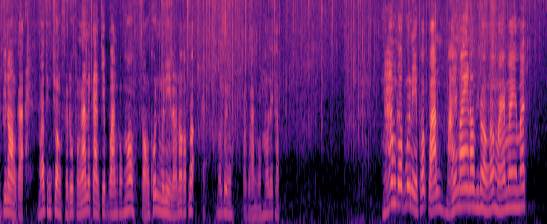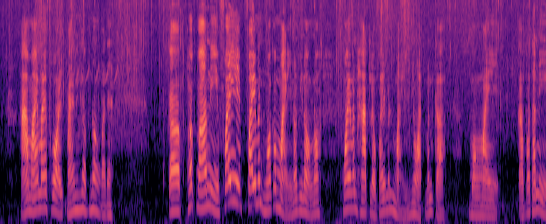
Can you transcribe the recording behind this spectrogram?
ครับพี่น้องกะมาถึงช่วงสรุปของานในการเก็บหวานของเฮาสองคนมือนี้แล้วเนาะครับเนาะมาเบิ่งผักหวานของเฮาเลยครับงามครับมือนี้ผักหวานหมายไม้เนาะพี่น้องเนาะหมายไม้มาหาหมายไม้พออีกหมายนึงครับพี่น้องบัดเนี่ยกับผักหวานนี่ไฟไฟมันหัวก็ใหม่เนาะพี่น้องเนาะห้อยมันหัดแล้วไฟมันใหม่หยอดมันกะมองใหม่กับว่าะท่านนี่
